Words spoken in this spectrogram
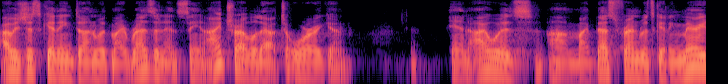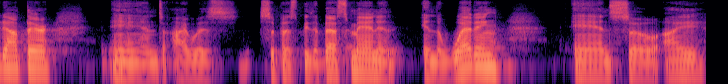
I was just getting done with my residency, and I traveled out to Oregon and I was, um, my best friend was getting married out there, and I was supposed to be the best man in, in the wedding. And so I,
